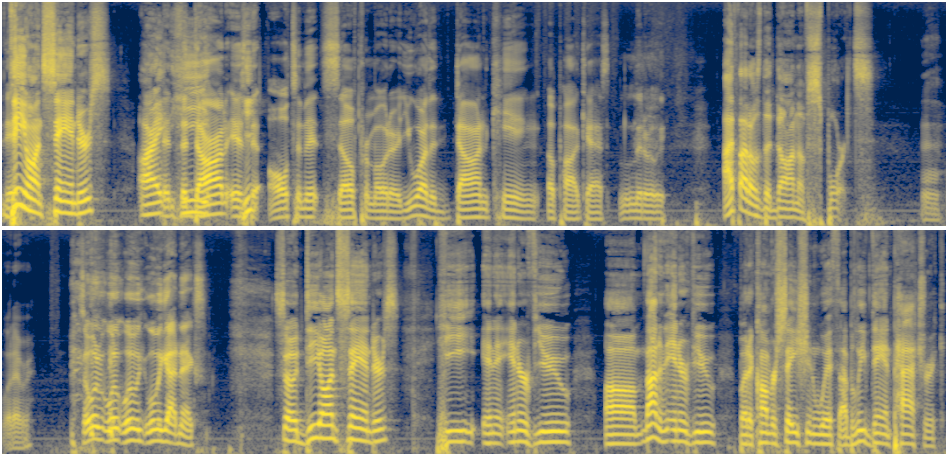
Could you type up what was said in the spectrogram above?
Deion Sanders. All right. The, the he- Don is he- the ultimate self promoter. You are the Don King of podcasts, literally. I thought it was the dawn of sports. Yeah, whatever. So what, what, what, we, what we got next? So Deion Sanders, he in an interview, um, not an interview, but a conversation with I believe Dan Patrick.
